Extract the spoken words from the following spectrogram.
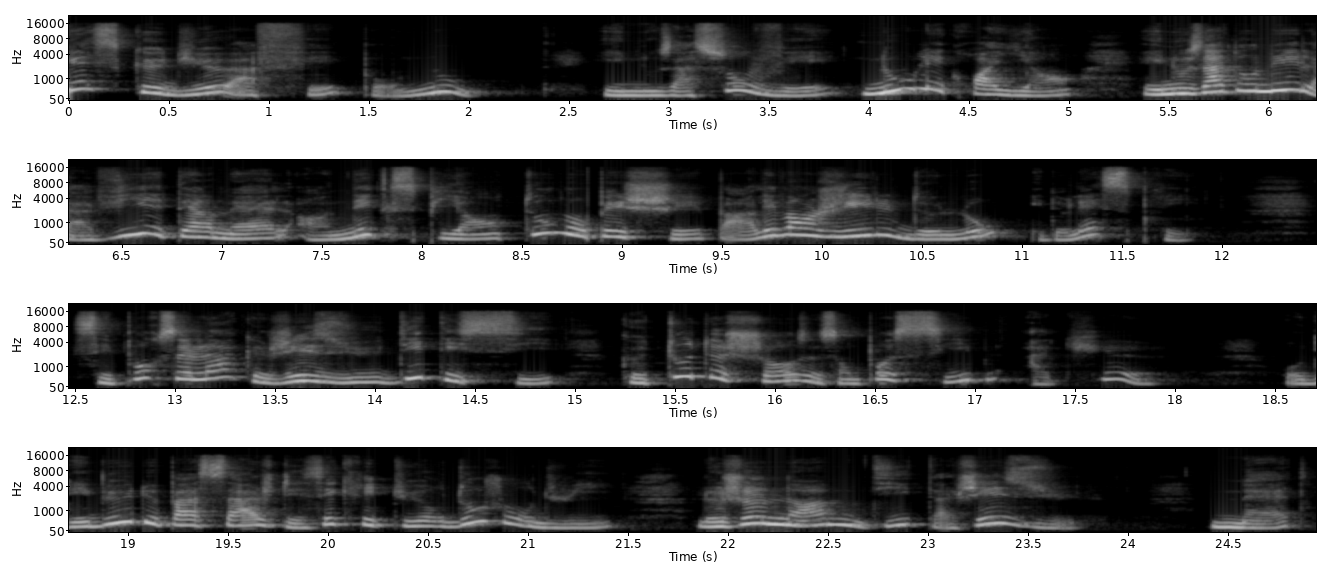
Qu'est-ce que Dieu a fait pour nous? Il nous a sauvés, nous les croyants, et nous a donné la vie éternelle en expiant tous nos péchés par l'évangile de l'eau et de l'esprit. C'est pour cela que Jésus dit ici que toutes choses sont possibles à Dieu. Au début du passage des Écritures d'aujourd'hui, le jeune homme dit à Jésus Maître,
